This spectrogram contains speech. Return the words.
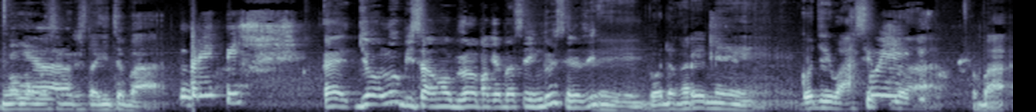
Ngomong Iya. bahasa Inggris lagi coba. British. Eh, Jo, lu bisa ngobrol pakai bahasa Inggris ya sih? Nih, gue dengerin nih. Gue jadi wasit gue. Coba.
